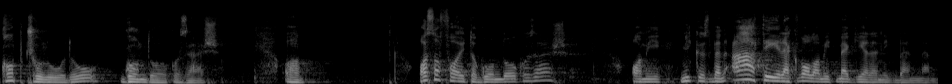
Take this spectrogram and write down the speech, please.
kapcsolódó gondolkozás. A, az a fajta gondolkozás, ami miközben átélek valamit, megjelenik bennem.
